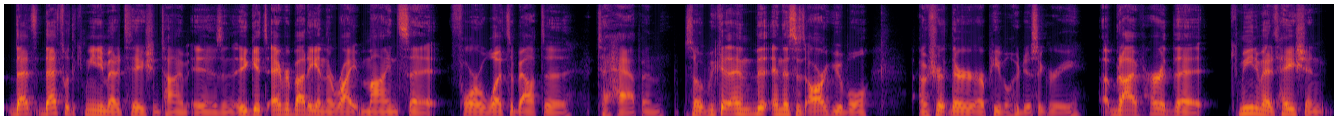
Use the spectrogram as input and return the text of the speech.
That's that's what the communion meditation time is, and it gets everybody in the right mindset for what's about to to happen. So because and th- and this is arguable, I'm sure there are people who disagree, Uh, but I've heard that communion meditation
